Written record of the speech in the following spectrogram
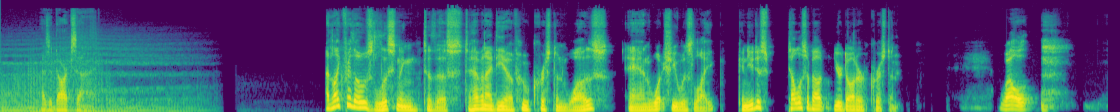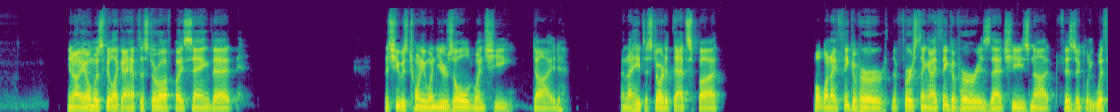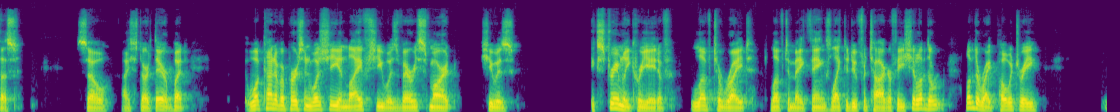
has a dark side. I'd like for those listening to this to have an idea of who Kristin was and what she was like. Can you just tell us about your daughter, Kristin? Well, you know, I almost feel like I have to start off by saying that that she was 21 years old when she died, and I hate to start at that spot. But when I think of her, the first thing I think of her is that she's not physically with us. So I start there. But what kind of a person was she in life? She was very smart. She was extremely creative, loved to write, loved to make things, liked to do photography. She loved to loved to write poetry.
